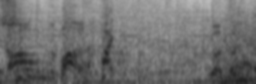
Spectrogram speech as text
しい。わかる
